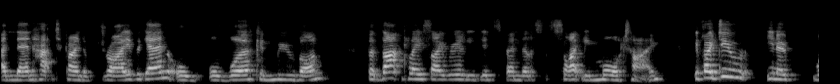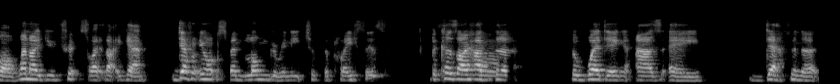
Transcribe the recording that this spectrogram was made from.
and then had to kind of drive again or, or work and move on. But that place I really did spend a slightly more time. If I do, you know, well, when I do trips like that again, definitely want to spend longer in each of the places because I had Yeah. the the wedding as a definite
